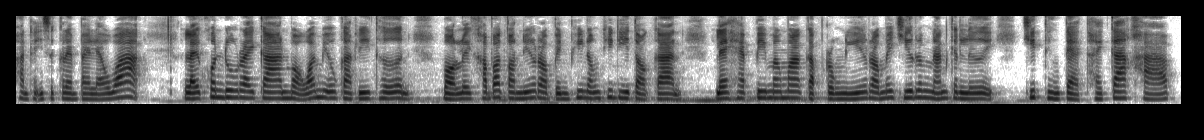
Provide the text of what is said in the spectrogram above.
ผ่านทางอินสตาแกรมไปแล้วว่าหลายคนดูรายการบอกว่ามีโอกาสรีเทิร์นบอกเลยครับว่าตอนนี้เราเป็นพี่น้องที่ดีต่อกัน และแฮปปี้มากๆกับตรงนี้เราไม่คิดเรื่องนั้นกันเลย คิดถึงแต่ไทก้าครับ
